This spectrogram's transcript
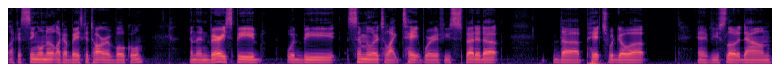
like a single note, like a bass guitar or a vocal. And then Varispeed would be similar to like tape, where if you sped it up, the pitch would go up. And if you slowed it down,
